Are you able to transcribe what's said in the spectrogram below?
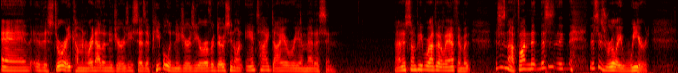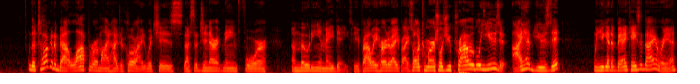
And the story coming right out of New Jersey says that people in New Jersey are overdosing on anti diarrhea medicine. Now, I know some people are out there laughing, but this is not fun. This is this is really weird. They're talking about loperamide hydrochloride, which is that's the generic name for Imodium AD. So you probably heard about it. You probably saw the commercials. You probably use it. I have used it when you get a bad case of diarrhea.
